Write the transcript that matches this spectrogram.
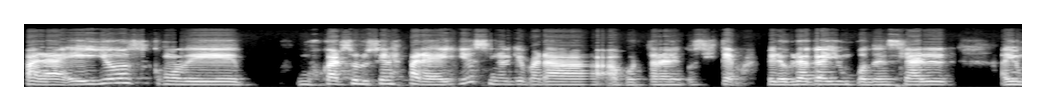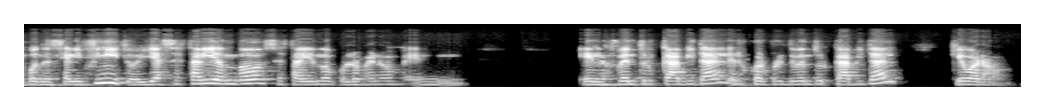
para ellos, como de buscar soluciones para ellos, sino que para aportar al ecosistema. Pero creo que hay un potencial, hay un potencial infinito y ya se está viendo, se está viendo por lo menos en, en los Venture Capital, en los Corporate Venture Capital, que bueno,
